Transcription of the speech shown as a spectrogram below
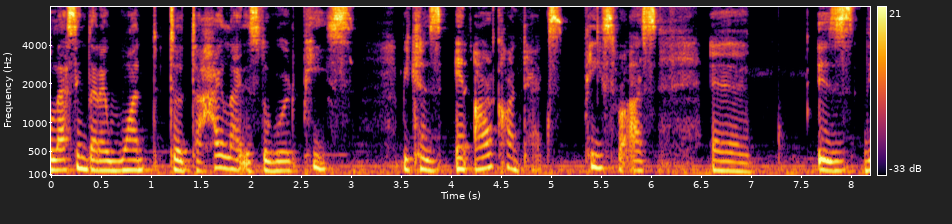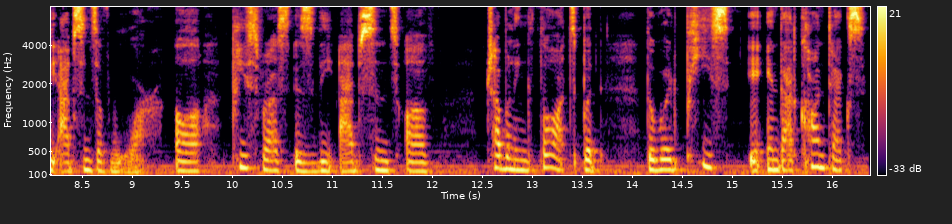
blessing that I want to, to highlight is the word peace. Because in our context, peace for us uh, is the absence of war. Or peace for us is the absence of troubling thoughts. But the word peace in that context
